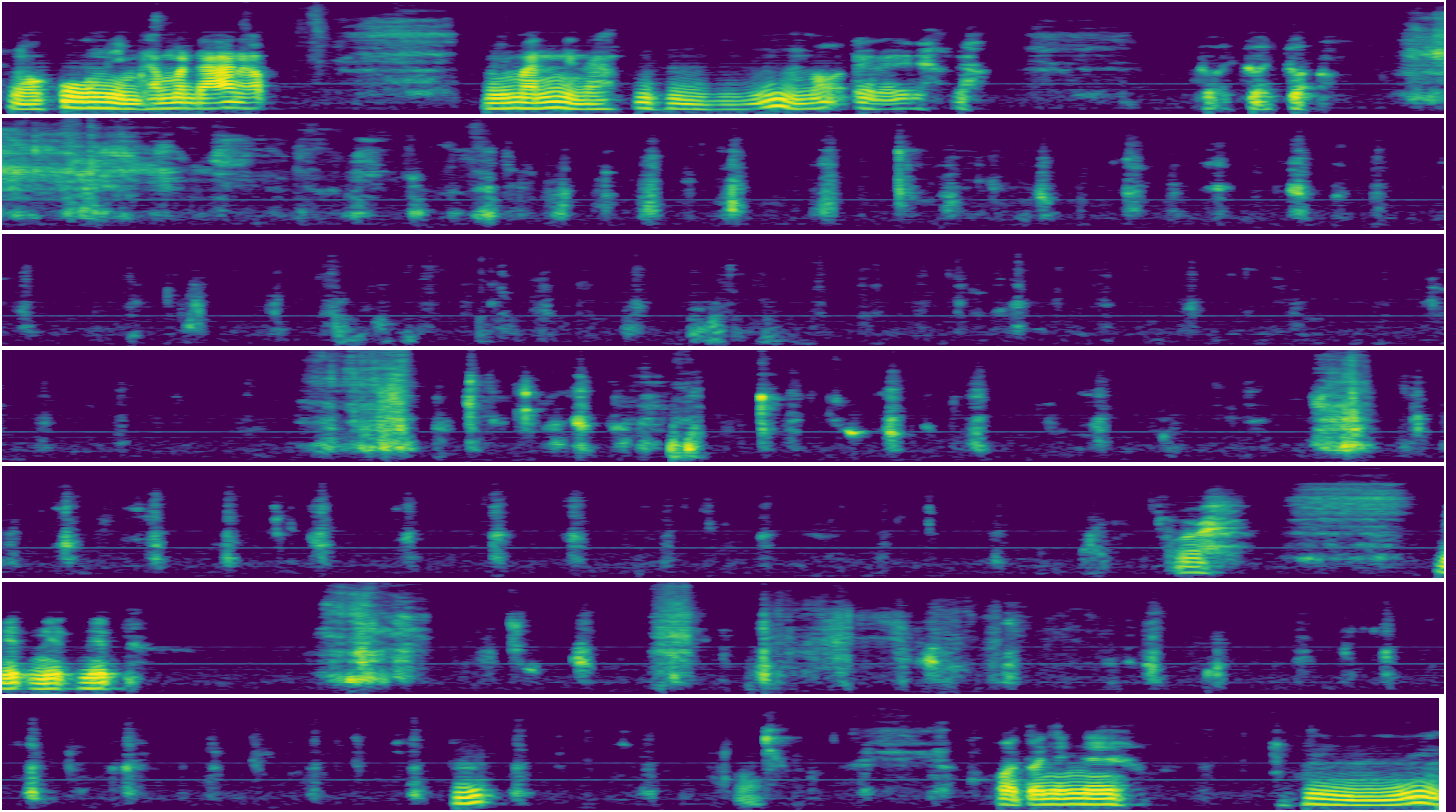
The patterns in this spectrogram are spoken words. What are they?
หัวกุ้งนี่มันธรรมดานะครับ มีมันนี่นะอื้อหือเนาะแต่ไรเนี่ยเดี๋ยวจวดจวดจวด เน็ตเน็ตเน็ตหืมหัวตัวยังไงหืม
